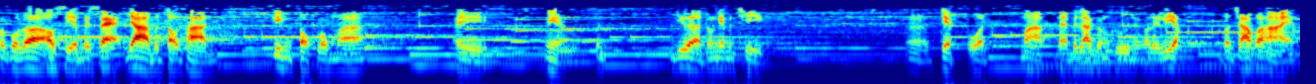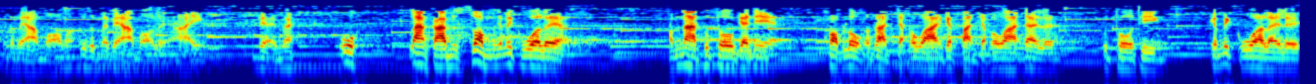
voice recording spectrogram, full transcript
ปรากฏว่าเอาเสียมไปแซะหญ้าบนเตาถ่าน กิ้งตกลงมา ไอ้เนี่ยมันเยื่อตรงนี้มันฉีกเจ็บปวดมาก แต่เวลากลางคืนก็เลยเรียก ตอนเช้าก็หายต้องไปหาหมอมั้งรู้สึกไม่ไปหาหมอเลยหายเองเห็นไหมโอ้ร่างกายมันซ่อมมันก็ไม่กลัวเลยอะอำนาจพุทโธแกนี่ ครอบโลกกษัตริย์จักรวาลแกปั่นจักรวาลได้เลยพุทโธทิ้งแกไม่กลัวอะไรเลย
